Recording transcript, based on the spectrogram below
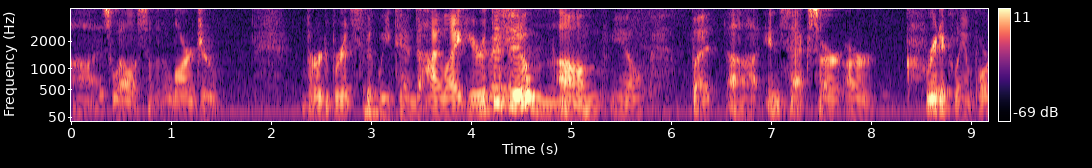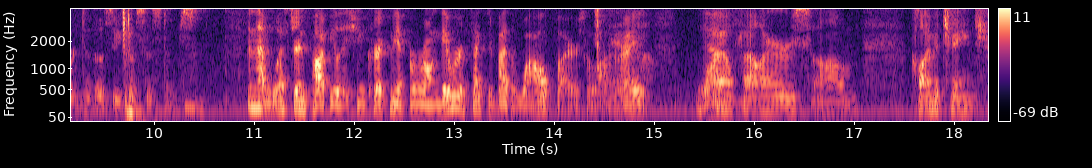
uh, as well as some of the larger vertebrates that we tend to highlight here at the Right. zoo. Um, you know, but uh, insects are, are critically important to those ecosystems. And that western population, correct me if I'm wrong, they were affected by the wildfires a lot, right? Wildfires, um, climate change,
